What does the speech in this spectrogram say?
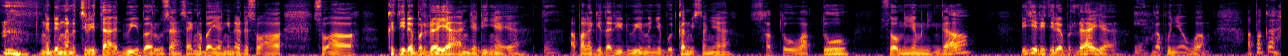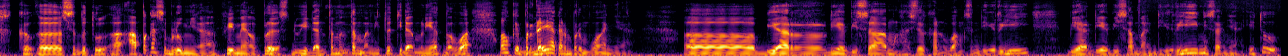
ngedengar cerita Dwi barusan, saya ngebayangin ada soal soal ketidakberdayaan jadinya ya. Betul. Apalagi tadi Dwi menyebutkan misalnya satu waktu suaminya meninggal, dia jadi tidak berdaya, Iya. nggak punya uang. Apakah ke, eh, sebetul eh, apakah sebelumnya female plus Dwi dan teman-teman itu tidak melihat bahwa oke berdayakan perempuannya. Eh biar dia bisa menghasilkan uang sendiri, biar dia bisa mandiri misalnya. Itu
